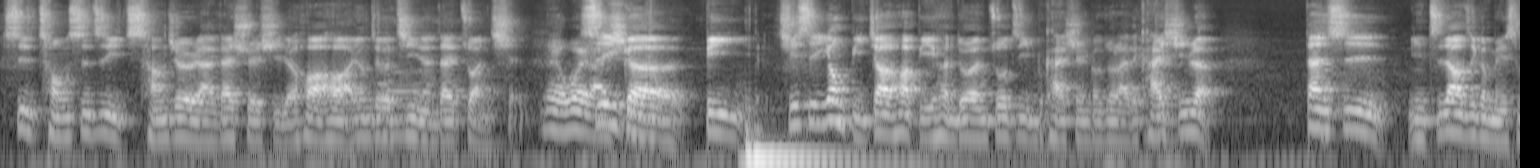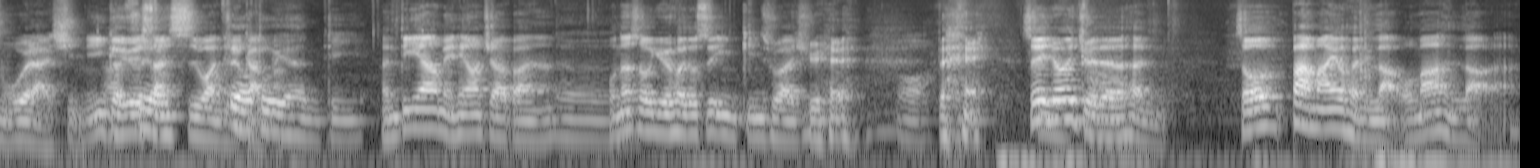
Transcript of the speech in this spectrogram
是从事自己长久以来在学习的画画，用这个技能在赚钱，没有未来，是一个比其实用比较的话，比很多人做自己不开心的工作来的开心了。但是你知道这个没什么未来性，你一个月三四万的干嘛？也很低，很低啊，每天要加班啊。我那时候约会都是硬盯出来去，哦 对，所以就会觉得很，之后爸妈又很老，我妈很老了，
